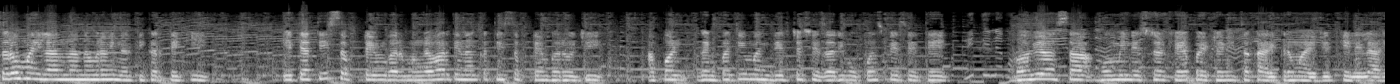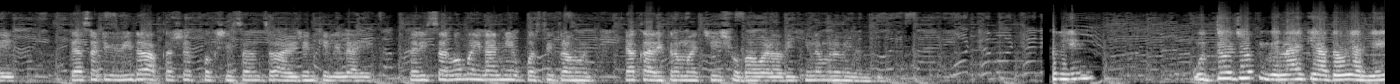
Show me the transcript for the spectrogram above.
सर्व महिलांना नम्र विनंती करते की येत्या तीस सप्टेंबर मंगळवार दिनांक तीस सप्टेंबर रोजी आपण गणपती मंदिरच्या शेजारी ओपन स्पेस येथे भव्य असा होम मिनिस्टर खेळ पैठणीचा कार्यक्रम आयोजित केलेला आहे. त्यासाठी विविध आकर्षक बक्षिसांचं आयोजन केलेलं आहे. तरी सर्व महिलांनी उपस्थित राहून या कार्यक्रमाची शोभा वाढावी ही नम्र विनंती. उद्योजक विनायक यादव यांनी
